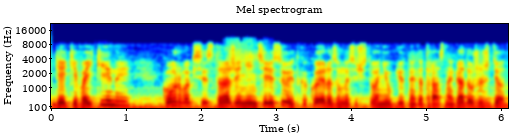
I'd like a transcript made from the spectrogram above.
Геки, вайкины, корваксы, стражей не интересует, какое разумное существо они убьют на этот раз. Награда уже ждет.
